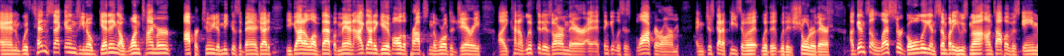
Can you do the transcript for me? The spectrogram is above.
And with 10 seconds, you know, getting a one timer opportunity to Mika Zibanejad, you got to love that. But man, I got to give all the props in the world to Jarry. Uh, he kind of lifted his arm there. I, I think it was his blocker arm and just got a piece of it with it with his shoulder there against a lesser goalie and somebody who's not on top of his game.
